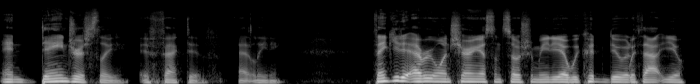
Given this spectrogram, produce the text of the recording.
and dangerously effective at leading. Thank you to everyone sharing us on social media. We couldn't do it without you.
